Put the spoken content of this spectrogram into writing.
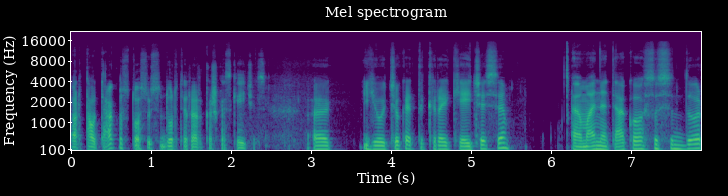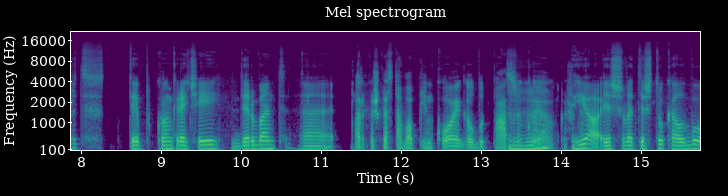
ar tau teko su tuo susidurt ir ar kažkas keičiasi E, Jaučiu, kad tikrai keičiasi. E, Man neteko susidurt taip konkrečiai dirbant. e, ar kažkas tavo aplinkoj galbūt pasakojo Mhm. kažką Jo, iš, vat, iš tų kalbų,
